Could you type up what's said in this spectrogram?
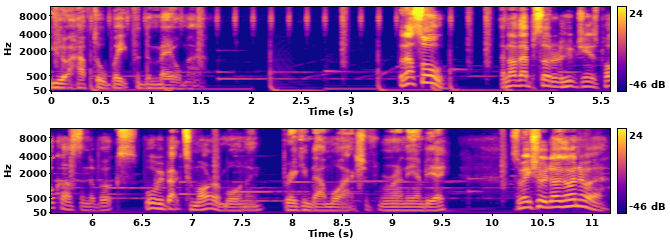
You don't have to wait for the mailman. But that's all. Another episode of the Hoop Genius podcast in the books. We'll be back tomorrow morning, breaking down more action from around the NBA. So make sure you don't go anywhere.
